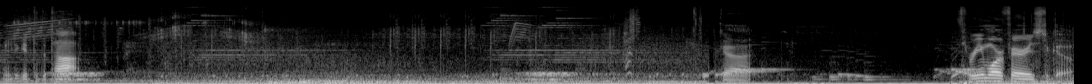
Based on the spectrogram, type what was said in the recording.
I need to get to the top. Got three more fairies to go.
